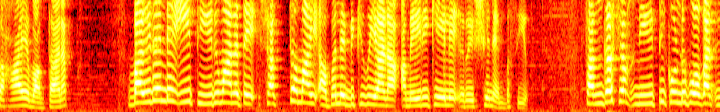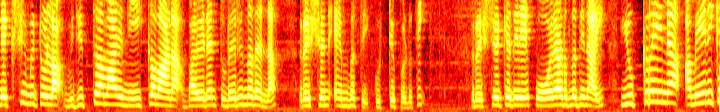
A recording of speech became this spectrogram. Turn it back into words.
സഹായ വാഗ്ദാനം ബൈഡന്റെ ഈ തീരുമാനത്തെ ശക്തമായി അപലപിക്കുകയാണ് അമേരിക്കയിലെ റഷ്യൻ എംബസിയും. സംഘർഷം നീട്ടിക്കൊണ്ടുപോകാൻ ലക്ഷ്യമിട്ടുള്ള വിചിത്രമായ നീക്കമാണ് ബൈഡൻ തുടരുന്നതെന്ന് റഷ്യൻ എംബസി കുറ്റപ്പെടുത്തി. റഷ്യക്കെതിരെ പോരാടുന്നതിനായി യുക്രൈന് അമേരിക്ക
